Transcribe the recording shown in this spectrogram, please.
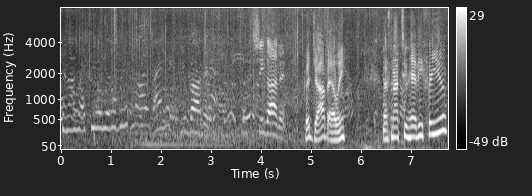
Can I help you a little bit? No, I got it. You got it. She got it. Good job, Ellie. That's not too heavy for you?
